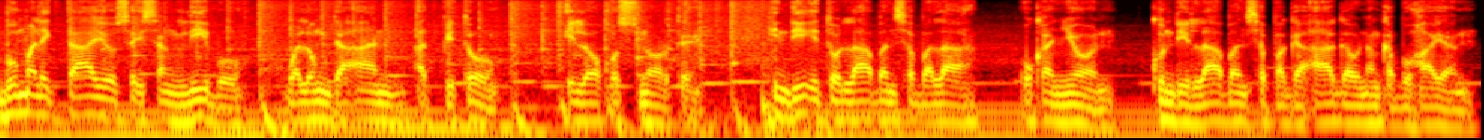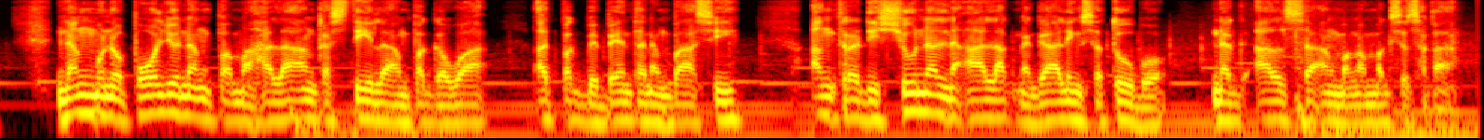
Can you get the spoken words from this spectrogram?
Bumalik tayo sa isang libo, walong daan at pito, Ilocos Norte. Hindi ito laban sa bala o kanyon, kundi laban sa pag-aagaw ng kabuhayan. Nang monopolyo ng pamahalaang Kastila ang paggawa at pagbebenta ng basi, ang tradisyonal na alak na galing sa tubo, nag-alsa ang mga magsasaka.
